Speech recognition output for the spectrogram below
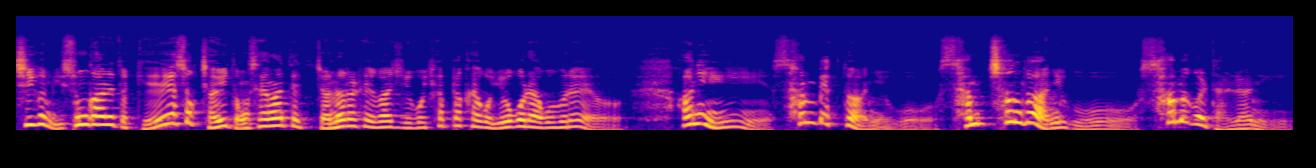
지금 이 순간에도 계속 저희 동생한테 전화를 해가지고 협박하고 욕을 하고 그래요. 아니 300도 아니고 3천도 아니고 3억을 달라니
